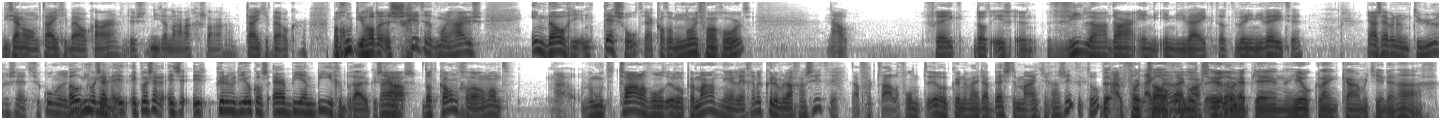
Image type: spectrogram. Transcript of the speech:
die zijn al een tijdje bij elkaar, dus niet aan de haak geslagen, een tijdje bij elkaar. Maar goed, die hadden een schitterend mooi huis in België, in Tesselt. Ja, ik had er nog nooit van gehoord. Nou, Freek, dat is een villa daar in die, in die wijk, dat wil je niet weten. Ja, ze hebben hem te huur gezet. Ze konden het Oh, ik niet wil meer... zeggen, ik wil zeggen is, is- kunnen we die ook als Airbnb gebruiken Nou ja, straks? dat kan gewoon, want nou, we moeten 1200 euro per maand neerleggen en dan kunnen we daar gaan zitten. Nou, voor 1200 euro kunnen wij daar best een maandje gaan zitten, toch? De- Nou, voor lijkt me- lijkt me 1200 hartstikke euro leuk. heb jij een heel klein kamertje in Den Haag.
